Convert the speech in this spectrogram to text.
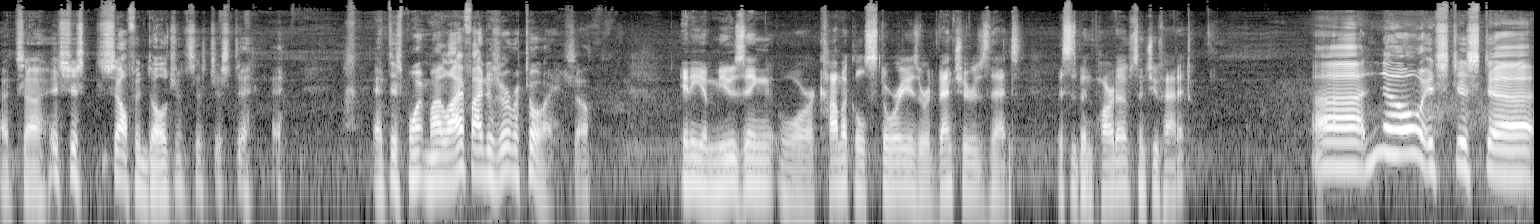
it's, uh, it's just self indulgence. It's just, uh, at this point in my life, I deserve a toy. So any amusing or comical stories or adventures that this has been part of since you've had it? Uh, no, it's just uh,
